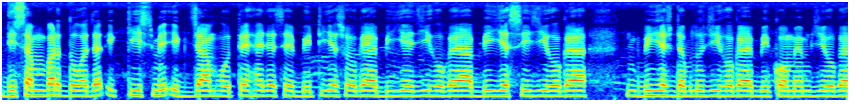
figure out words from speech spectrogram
दिसंबर 2021 में एग्ज़ाम होते हैं, जैसे बीटीएस हो गया बीएजी हो गया बीएससीजी हो गया बीएसडब्ल्यूजी हो गए बी गया बीकॉम एमजी हो गया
